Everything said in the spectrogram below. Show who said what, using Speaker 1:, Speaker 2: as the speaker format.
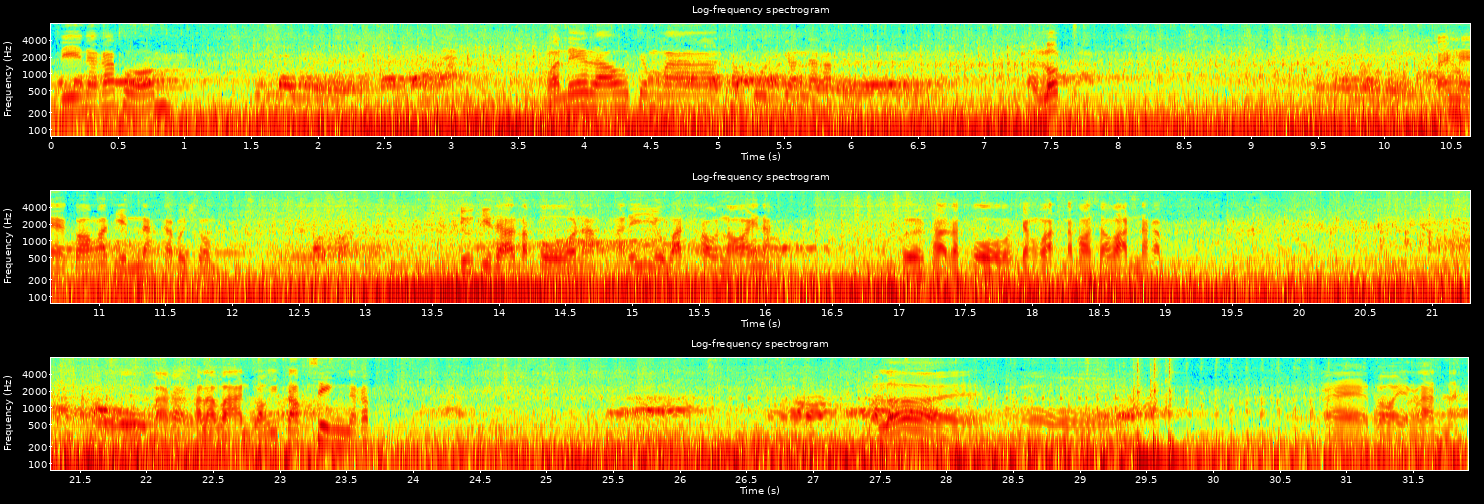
Speaker 1: สดีนะครับผม วันนี้เราจะมาทำบุญกันนะครับ รถไปแห่กองกระถินนะท่านผู้ชม อยู่ที่ท่าตะโกนะครับ อันนี้อยู่วัดเขาน้อยนะอำเภอท่าตะโกจังหวัดนครสวรรค์นะครับโอ้มากับคาราวานของอีต็อกซิงนะครับ มาเลย โอ้แหมท่ออย่างลั่นนะ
